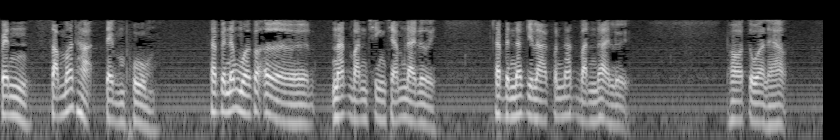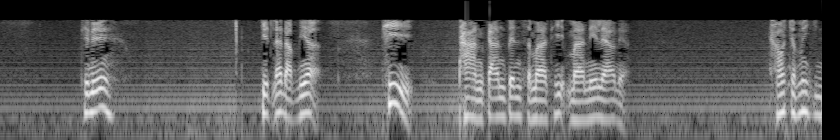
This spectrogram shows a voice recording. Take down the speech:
เป็นสมถะเต็มภูมิ ถ้าเป็นนักมวยก็เออ นัดบันชิงแชมป์ได้เลย ถ้าเป็นนักกีฬาก็นัดบันได้เลย พอตัวแล้ว ทีนี้ จิตระดับเนี้ย ที่ผ่านการเป็นสมาธิมานี้แล้วเนี่ย เขาจะไม่ยิน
